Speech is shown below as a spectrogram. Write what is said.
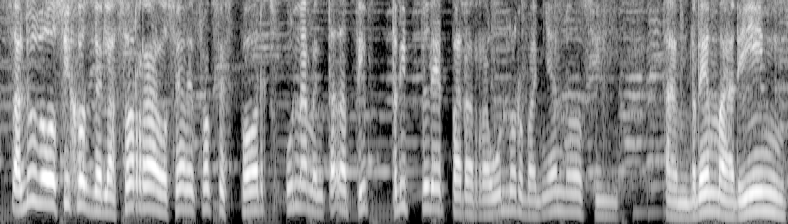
Saludos, hijos de la zorra, o sea, de Fox Sports. Una mentada tip triple para Raúl Orbañanos y André Marín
